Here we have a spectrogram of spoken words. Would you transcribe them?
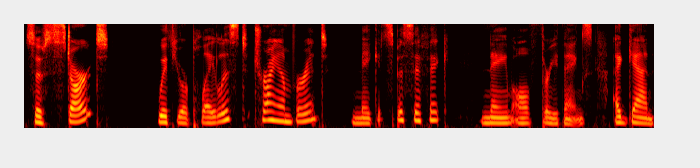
So start with your playlist triumvirate, make it specific, name all three things. Again,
